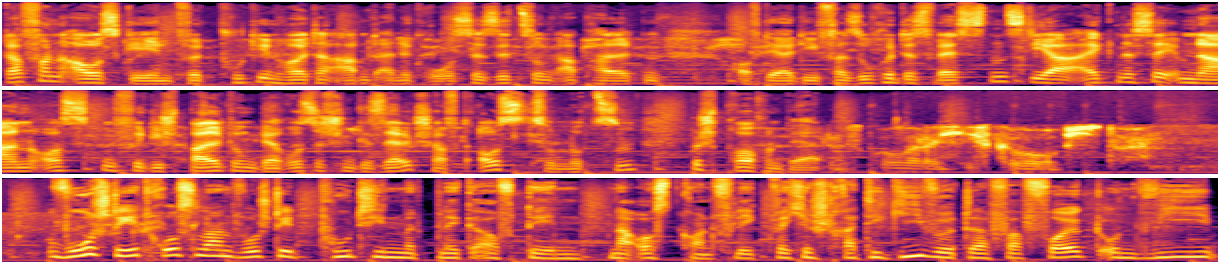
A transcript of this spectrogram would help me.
Davon ausgehend wird Putin heute Abend eine große Sitzung abhalten, auf der die Versuche des Westens, die Ereignisse im Nahen Osten für die Spaltung der russischen Gesellschaft auszunutzen, besprochen werden. Wo steht Russland, wo steht Putin mit Blick auf den Nahostkonflikt? Welche Strategie wird da verfolgt und wie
